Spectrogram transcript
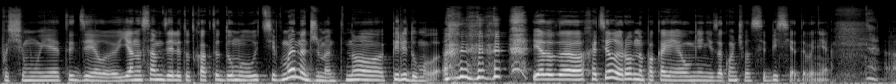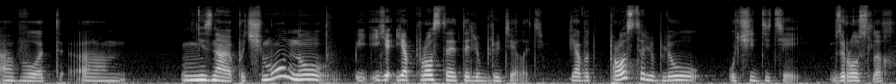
почему я это делаю. Я на самом деле тут как-то думала уйти в менеджмент, но передумала. я туда хотела ровно пока у меня не закончилось собеседование. А вот. Не знаю почему, но я просто это люблю делать. Я вот просто люблю учить детей, взрослых,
